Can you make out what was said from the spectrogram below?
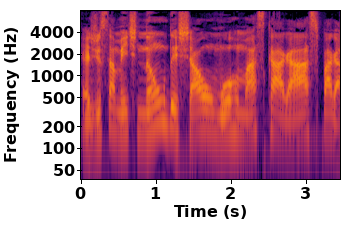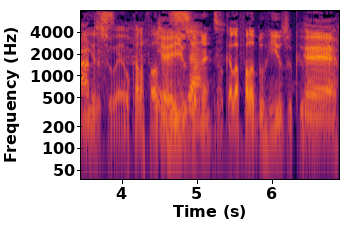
é justamente não deixar o humor mascarar as paradas. Isso, é o que ela fala Que do é riso, isso. né? É o que ela fala do riso, que o É,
